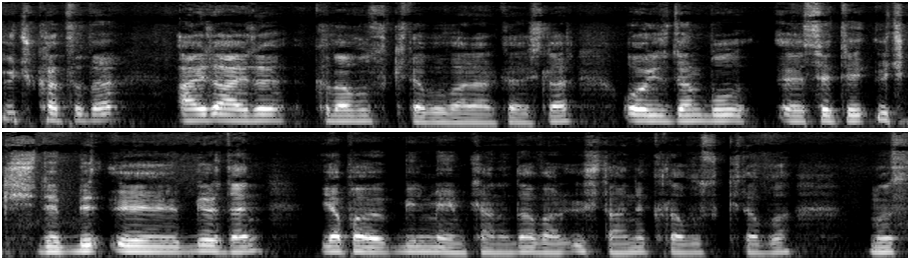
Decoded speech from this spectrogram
3 katı da ayrı ayrı kılavuz kitabı var arkadaşlar. O yüzden bu e, seti 3 kişi de bir, e, birden yapabilme imkanı da var. 3 tane kılavuz kitabımız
